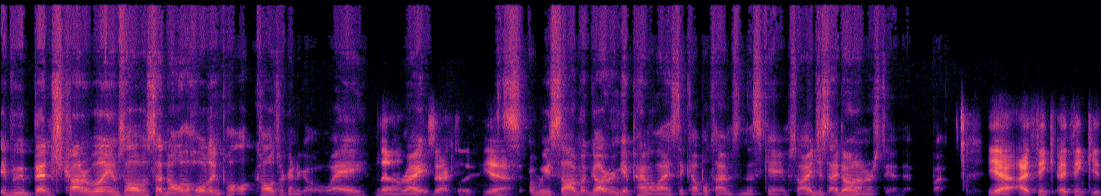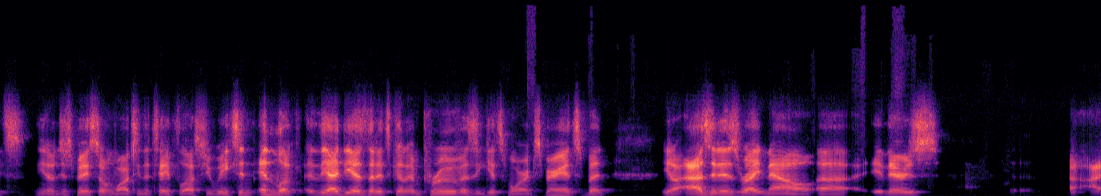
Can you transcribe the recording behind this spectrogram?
if we bench Connor Williams, all of a sudden all the holding calls are going to go away. no right? exactly yeah It's, we saw McGovern get penalized a couple times in this game, so I just I don't understand it. But Yeah, I think I think it's you know just based on watching the tape the last few weeks, and and look, the idea is that it's going to improve as he gets more experience, but you know as it is right now, uh, there's I,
